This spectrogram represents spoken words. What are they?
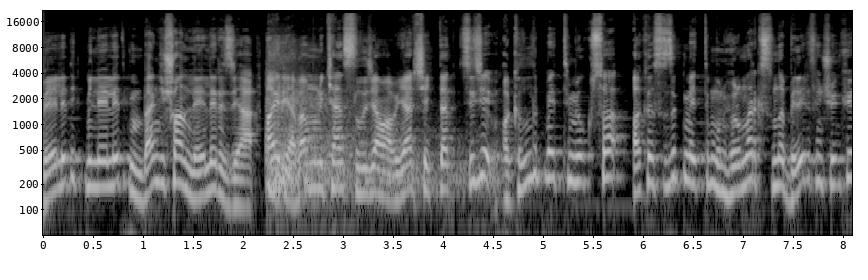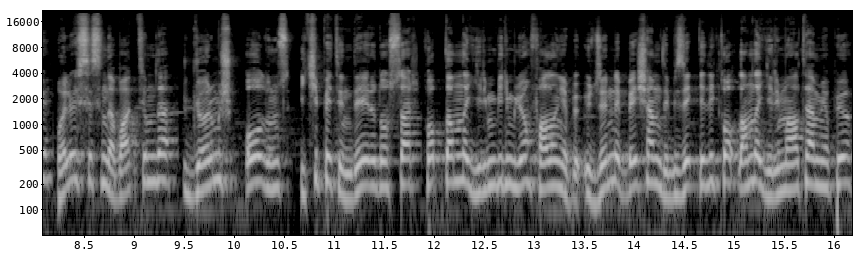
V'ledik mi L'ledik mi? Bence şu an L'leriz ya. Hayır ya ben bunu cancel'layacağım abi. Gerçekten sizce akıllılık mı ettim yoksa akılsızlık mı ettim bunu yorumlar kısmında belirtin. Çünkü value sitesinde baktığımda görmüş olduğunuz iki petin değeri dostlar toplamda 21 milyon falan yapıyor. Üzerine 5 M de biz ekledik toplamda 26 M yapıyor.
